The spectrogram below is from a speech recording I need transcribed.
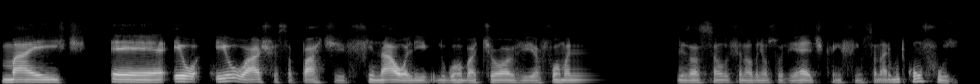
Mas é, eu, eu acho essa parte final ali do Gorbachev, a formalização do final da União Soviética, enfim, um cenário muito confuso.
